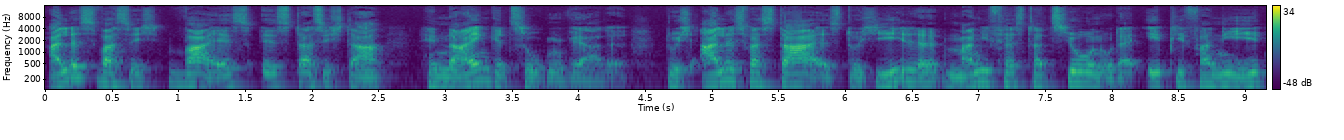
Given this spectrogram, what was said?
Alles, was ich weiß, ist, dass ich da hineingezogen werde, durch alles, was da ist, durch jede Manifestation oder Epiphanie,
